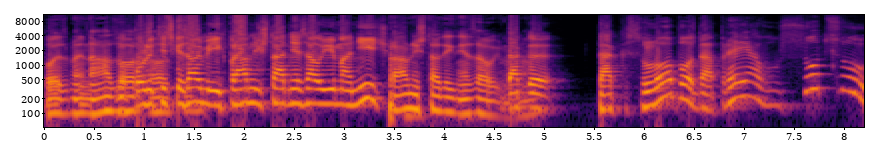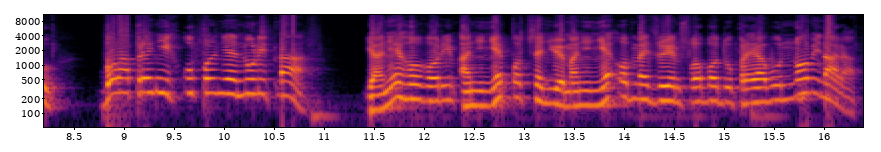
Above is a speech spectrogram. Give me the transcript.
povedzme názor... No, politické záujmy, ich právny štát nezaujíma nič. Právny štát ich nezaujíma. Tak, no. tak sloboda prejavu sudcu bola pre nich úplne nulitná. Ja nehovorím, ani nepodceňujem, ani neobmedzujem slobodu prejavu novinára.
